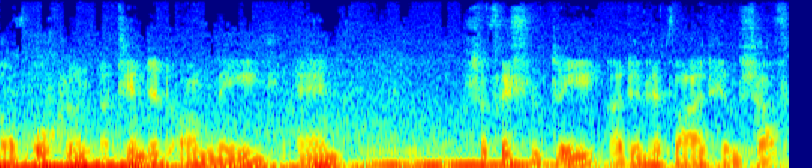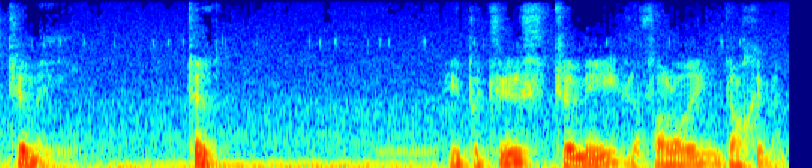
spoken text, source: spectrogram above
of Auckland, attended on me and sufficiently identified himself to me. 2. He produced to me the following document.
